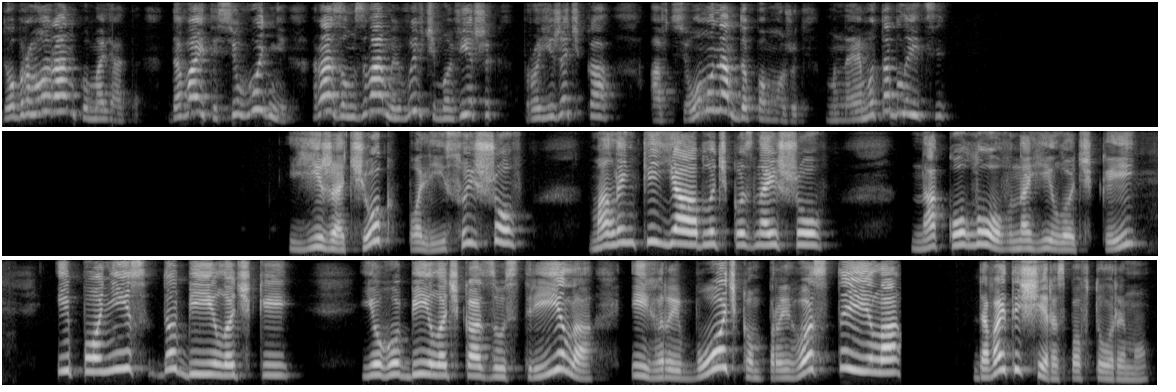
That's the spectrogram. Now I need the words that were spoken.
Доброго ранку, малята! Давайте сьогодні разом з вами вивчимо віршик про їжачка, а в цьому нам допоможуть мнемотаблиці. Їжачок по лісу йшов, маленьке яблучко знайшов, наколов на гілочки і поніс до білочки. Його білочка зустріла і грибочком пригостила. Давайте ще раз повторимо.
